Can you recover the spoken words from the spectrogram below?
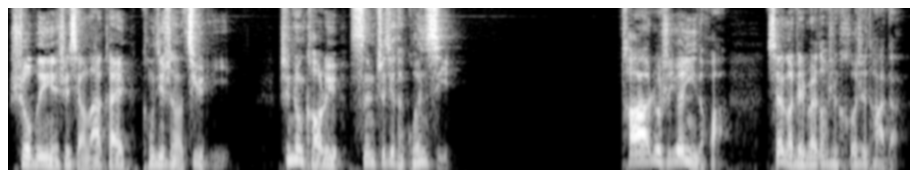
说不定也是想拉开空间上的距离，慎重考虑私人之间的关系。他若是愿意的话，香港这边倒是合适他的。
